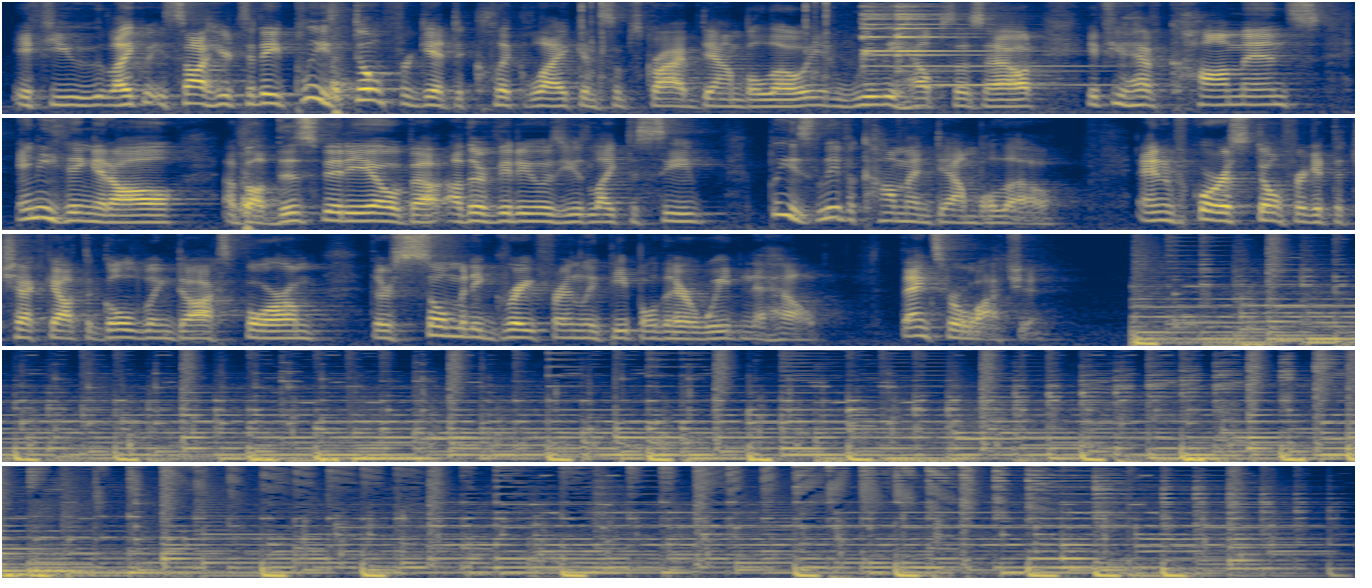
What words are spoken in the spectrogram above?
If you like what you saw here today, please don't forget to click like and subscribe down below. It really helps us out. If you have comments, anything at all about this video, about other videos you'd like to see, please leave a comment down below. And of course, don't forget to check out the Goldwing Docs forum. There's so many great friendly people there waiting to help. Thanks for watching.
